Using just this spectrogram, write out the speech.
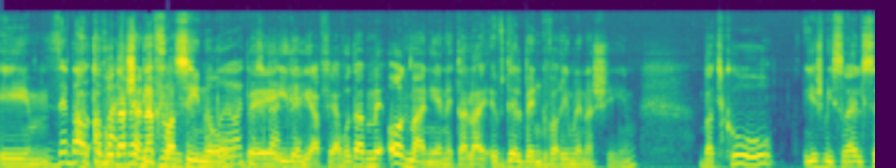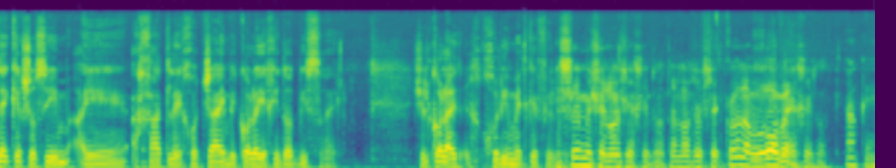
אמ, זה באוטומט, עבודה שאנחנו עשינו בהלל כן. יפה, עבודה מאוד מעניינת על ההבדל בין גברים לנשים. בדקו, יש בישראל סקר שעושים אה, אחת לחודשיים בכל היחידות בישראל. של כל החולים עם התקפי לב. 23 יחידות, אני לא חושב שכל, אבל רוב היחידות. אוקיי.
